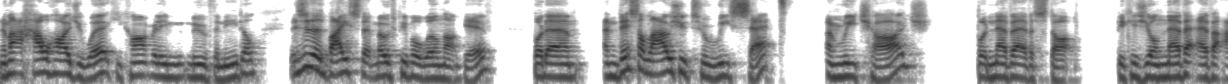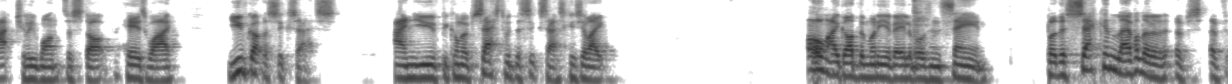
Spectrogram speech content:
no matter how hard you work, you can't really move the needle. This is advice that most people will not give, but um, and this allows you to reset and recharge but never ever stop because you'll never ever actually want to stop. Here's why you've got the success and you've become obsessed with the success because you're like, oh my God, the money available is insane. But the second level of, of, of,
